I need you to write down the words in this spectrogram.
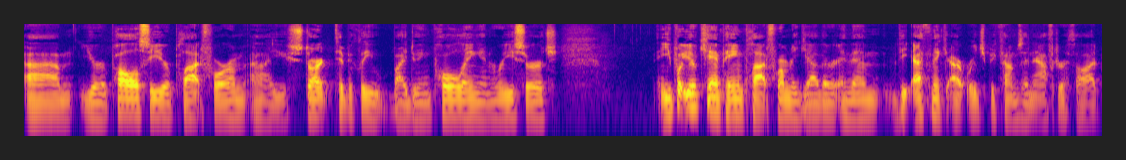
um, your policy, your platform. Uh, you start typically by doing polling and research. You put your campaign platform together, and then the ethnic outreach becomes an afterthought.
